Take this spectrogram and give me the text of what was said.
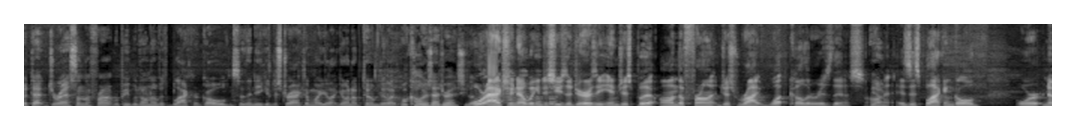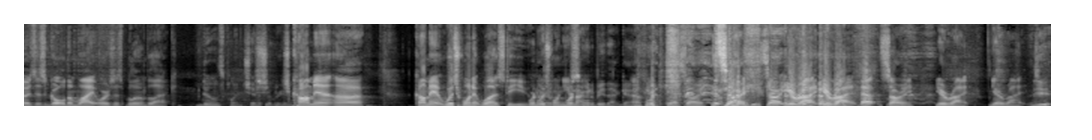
Put that dress on the front where people don't know if it's black or gold, so then you can distract them while you're like going up to them. They're like, "What color is that dress?" You like, Or actually, no, we can just use a jersey and just put on the front, just write what color is this on Yeah. it. Is this black and gold, or no? Is this gold and white, or is this blue and black? Dillon's playing chess Sh- over here. comment. Uh, comment which one it was to you. We're which gonna, one you We're said. not going to be that guy. Okay. yeah. Sorry. sorry. Sorry. You're right. You're right. That. Sorry. You're right. You're right. You-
